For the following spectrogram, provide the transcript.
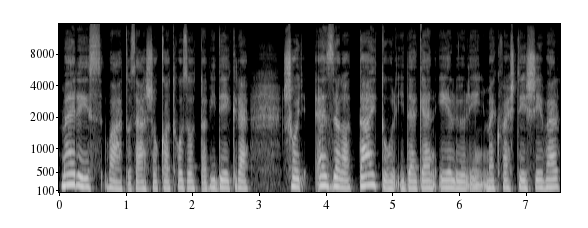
merész változásokat hozott a vidékre, s hogy ezzel a tájtól idegen élőlény megfestésével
